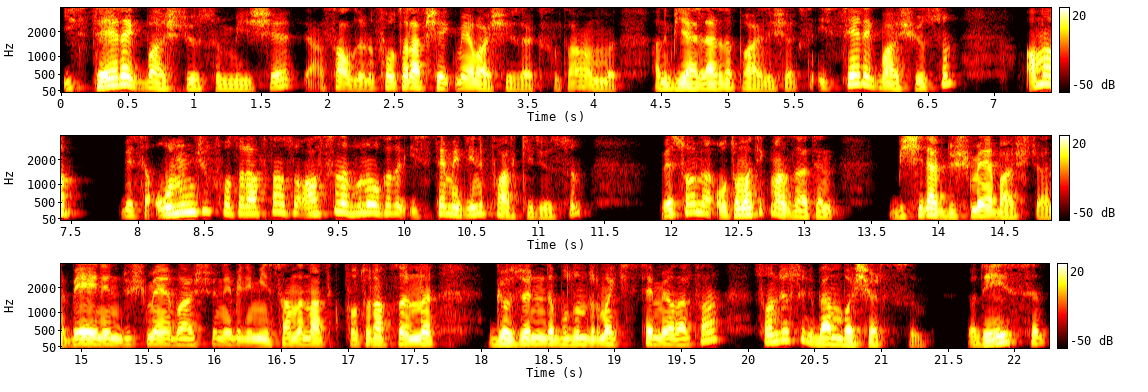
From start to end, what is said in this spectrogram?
isteyerek başlıyorsun bir işe. Ya sallıyorum fotoğraf çekmeye başlayacaksın tamam mı? Hani bir yerlerde paylaşacaksın. İsteyerek başlıyorsun ama mesela 10. fotoğraftan sonra aslında bunu o kadar istemediğini fark ediyorsun. Ve sonra otomatikman zaten bir şeyler düşmeye başlıyor. Yani beğenin düşmeye başlıyor. Ne bileyim insanların artık fotoğraflarını göz önünde bulundurmak istemiyorlar falan. Sonra diyorsun ki ben başarısızım. Ya değilsin.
